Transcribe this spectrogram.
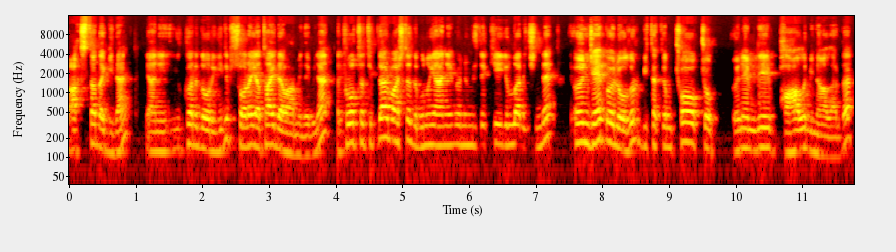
aksta da giden yani yukarı doğru gidip sonra yatay devam edebilen prototipler başladı. Bunu yani önümüzdeki yıllar içinde önce hep öyle olur. Bir takım çok çok önemli pahalı binalarda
